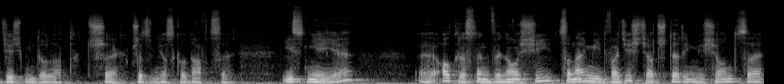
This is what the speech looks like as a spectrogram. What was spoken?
dziećmi do lat 3 przez wnioskodawcę istnieje. E, Okres ten wynosi co najmniej 24 miesiące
